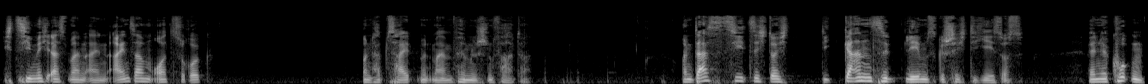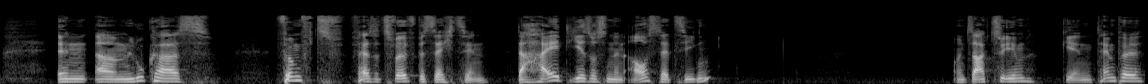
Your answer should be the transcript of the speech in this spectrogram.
Ich ziehe mich erstmal in einen einsamen Ort zurück und habe Zeit mit meinem himmlischen Vater. Und das zieht sich durch die ganze Lebensgeschichte Jesus. Wenn wir gucken, in ähm, Lukas 5, Verse 12 bis 16, da heilt Jesus einen Aussätzigen und sagt zu ihm, geh in den Tempel,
